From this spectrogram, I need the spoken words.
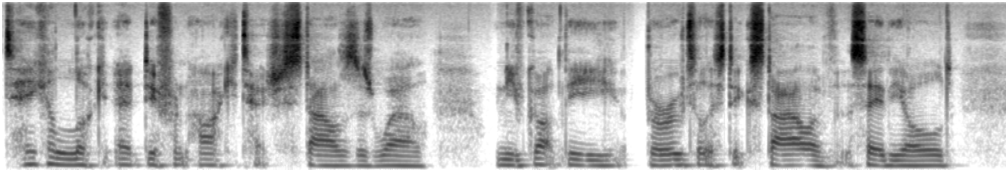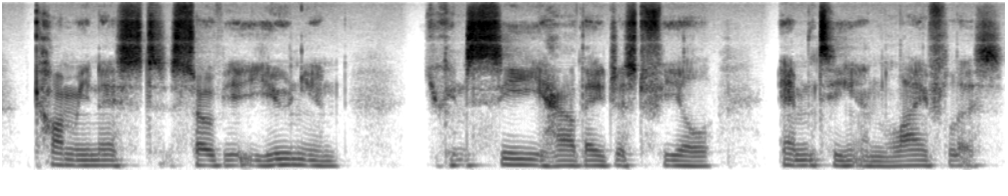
Take a look at different architecture styles as well. When you've got the brutalistic style of, say, the old communist Soviet Union, you can see how they just feel empty and lifeless.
